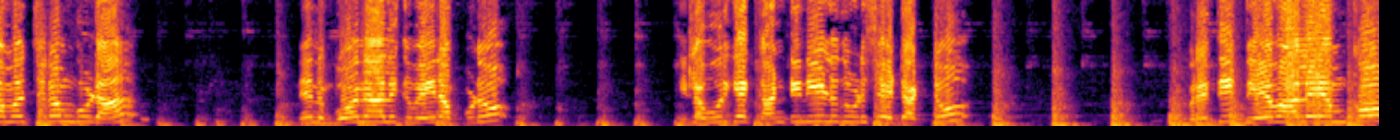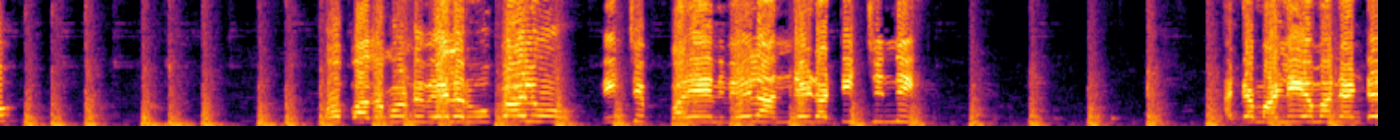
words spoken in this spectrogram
సంవత్సరం కూడా నేను బోనాలకు పోయినప్పుడు ఇట్లా ఊరికే కంటినీళ్ళు తుడిచేటట్టు ప్రతి దేవాలయంకు ఓ పదకొండు వేల రూపాయలు నుంచి పదిహేను వేలు అందేటట్టు ఇచ్చింది. అంటే మళ్ళీ ఏమని అంటే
